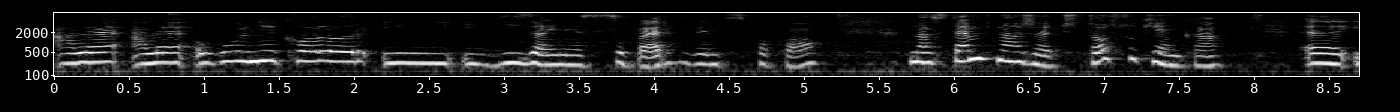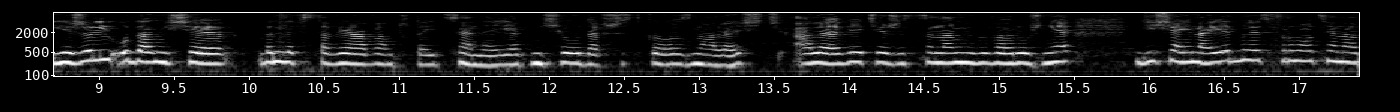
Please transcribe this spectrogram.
ale, ale ogólnie kolor i, i design jest super, więc spoko. Następna rzecz to sukienka. E, Jeżeli uda mi się, będę wstawiała Wam tutaj cenę, jak mi się uda wszystko znaleźć, ale wiecie, że z cenami bywa różnie. Dzisiaj na jedno jest promocja, na,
